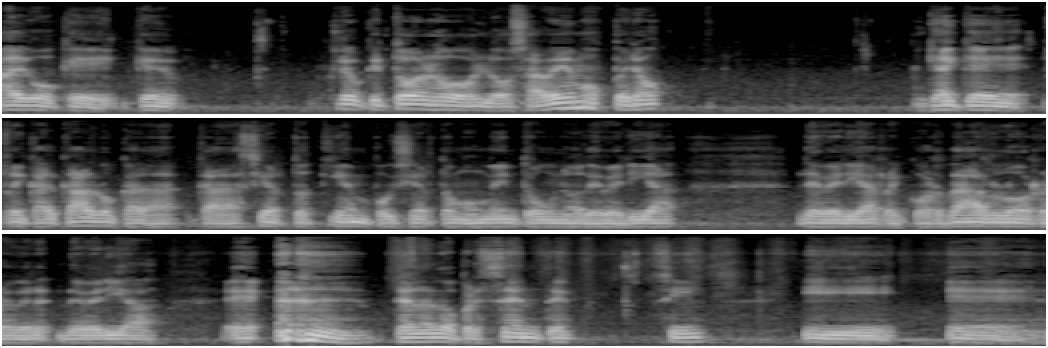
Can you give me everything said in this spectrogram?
algo que, creo que todos lo, lo, sabemos, pero que hay que recalcarlo cada, cada cierto tiempo y cierto momento uno debería debería recordarlo, debería eh, tenerlo presente, ¿sí? Y eh,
